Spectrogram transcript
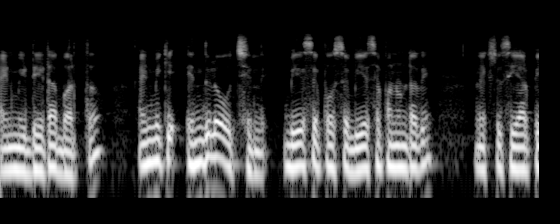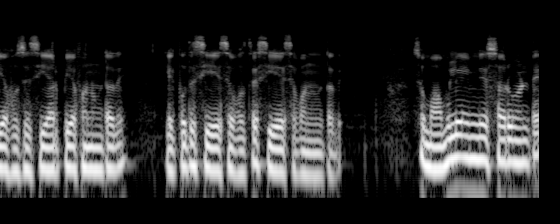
అండ్ మీ డేట్ ఆఫ్ బర్త్ అండ్ మీకు ఎందులో వచ్చింది? బీఎస్ఎఫ్ వస్తే బీఎస్ఎఫ్ అని ఉంటుంది. నెక్స్ట్ సిఆర్పిఎఫ్ వస్తే సిఆర్పిఎఫ్ అని ఉంటుంది. లేకపోతే సిఎస్ఎఫ్ వస్తే సిఎస్ఎఫ్ అని ఉంటుంది. సో మామూలుగా ఏం చేస్తారు అంటే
